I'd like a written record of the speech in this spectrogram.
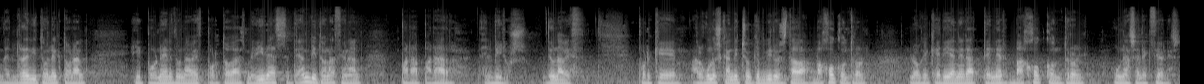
del rédito electoral y poner de una vez por todas medidas de ámbito nacional para parar el virus, de una vez. Porque algunos que han dicho que el virus estaba bajo control, lo que querían era tener bajo control unas elecciones.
